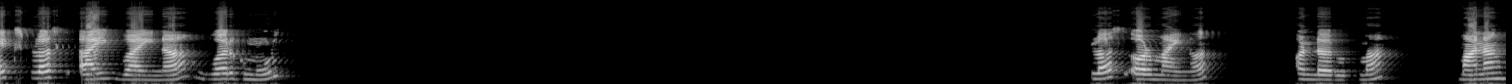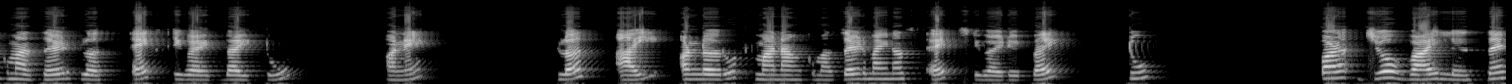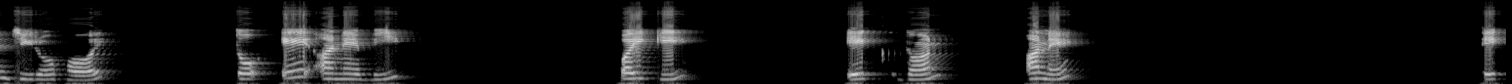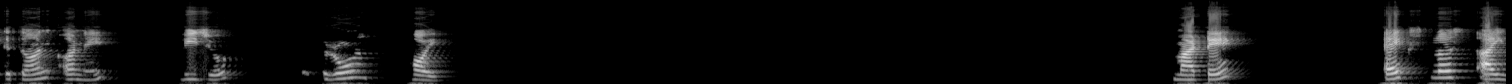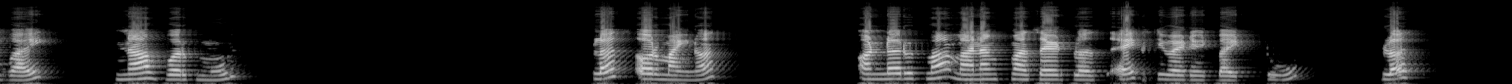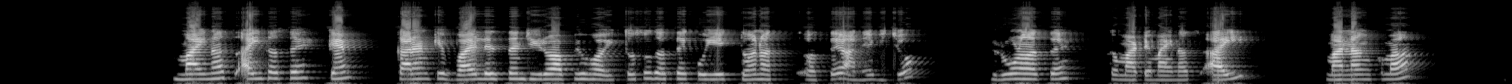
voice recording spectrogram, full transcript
એક્સ પ્લસ આઈ વાયના વર્ગમૂળ પ્લસ ઓર માઇનસ અંડર રૂટમાં માનાંકમાં Z plus x divide by two અને પ્લસ આઈ અંડર રૂટ માનાંકમાં Z minus x divided by two પણ જો વાય લેસ ધેન ઝીરો હોય તો એ અને બી પૈકી એક ધન અને એક ધન અને બીજો ઋણ હોય માટે એક્સ પ્લસ આઈ વાય ના વર્ગમૂળ પ્લસ ઓર માઇનસ અંડરરૂટમાં માનાંકમાં Z plus x divided by two plus minus i થશે કેમ કારણ કે વાય લેસ ધેન ઝીરો આપ્યું હોય તો શું થશે કોઈ એક ધન હશે અને બીજો ઋણ હશે તો માટે માઇનસ આઈ માનાંકમાં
